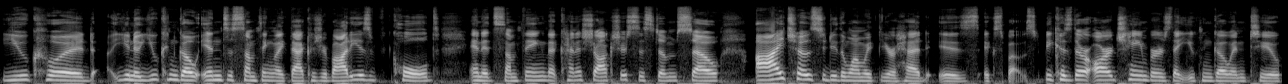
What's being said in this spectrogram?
you could, you know, you can go into something like that because your body is cold and it's something that kind of shocks your system. So I chose to do the one with your head is exposed because there are chambers that you can go into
